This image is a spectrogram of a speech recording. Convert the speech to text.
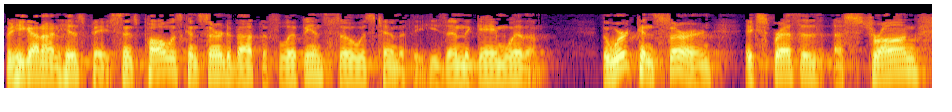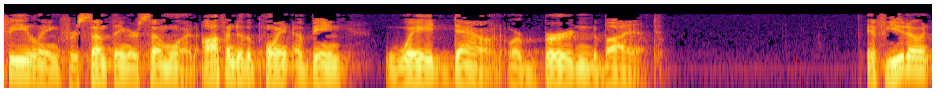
But he got on his page. Since Paul was concerned about the Philippians, so was Timothy. He's in the game with them. The word concern expresses a strong feeling for something or someone, often to the point of being weighed down or burdened by it. If you don't,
